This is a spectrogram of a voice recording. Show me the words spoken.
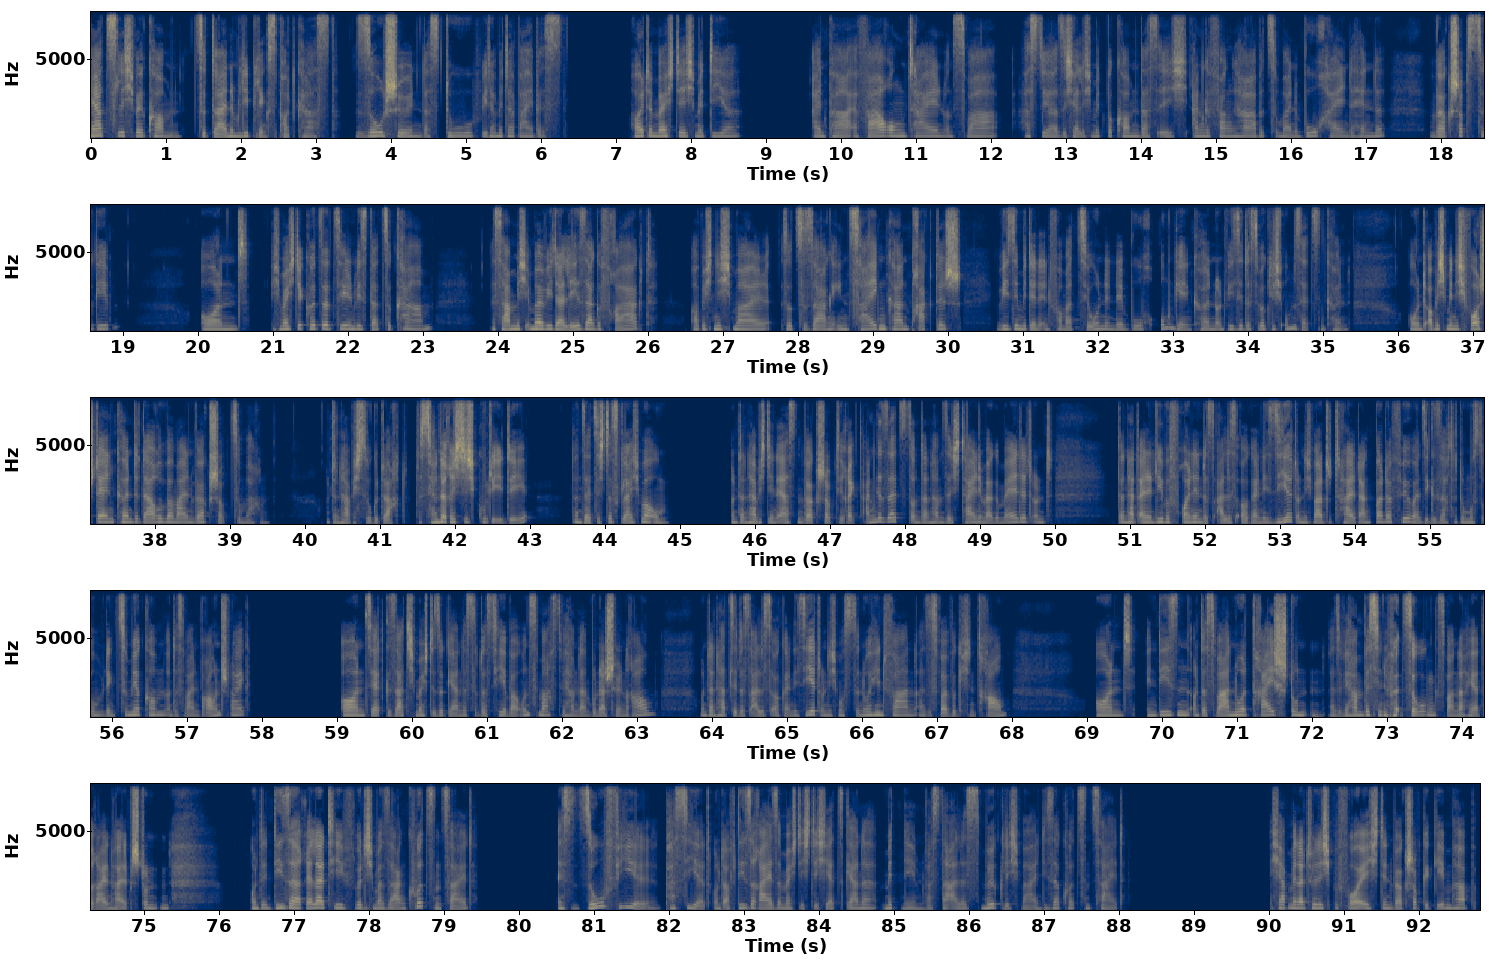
Herzlich willkommen zu deinem Lieblingspodcast. So schön, dass du wieder mit dabei bist. Heute möchte ich mit dir ein paar Erfahrungen teilen und zwar hast du ja sicherlich mitbekommen, dass ich angefangen habe, zu meinem Buch Heilende Hände Workshops zu geben. Und ich möchte kurz erzählen, wie es dazu kam. Es haben mich immer wieder Leser gefragt, ob ich nicht mal sozusagen ihnen zeigen kann, praktisch, wie sie mit den Informationen in dem Buch umgehen können und wie sie das wirklich umsetzen können. Und ob ich mir nicht vorstellen könnte, darüber mal einen Workshop zu machen. Und dann habe ich so gedacht, das ist ja eine richtig gute Idee. Dann setze ich das gleich mal um. Und dann habe ich den ersten Workshop direkt angesetzt und dann haben sich Teilnehmer gemeldet und dann hat eine liebe Freundin das alles organisiert und ich war total dankbar dafür, weil sie gesagt hat, du musst unbedingt zu mir kommen und das war in Braunschweig. Und sie hat gesagt, ich möchte so gern, dass du das hier bei uns machst. Wir haben da einen wunderschönen Raum. Und dann hat sie das alles organisiert und ich musste nur hinfahren. Also es war wirklich ein Traum. Und in diesen, und das war nur drei Stunden, also wir haben ein bisschen überzogen, es waren nachher dreieinhalb Stunden. Und in dieser relativ, würde ich mal sagen, kurzen Zeit ist so viel passiert und auf diese Reise möchte ich dich jetzt gerne mitnehmen, was da alles möglich war in dieser kurzen Zeit. Ich habe mir natürlich, bevor ich den Workshop gegeben habe,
